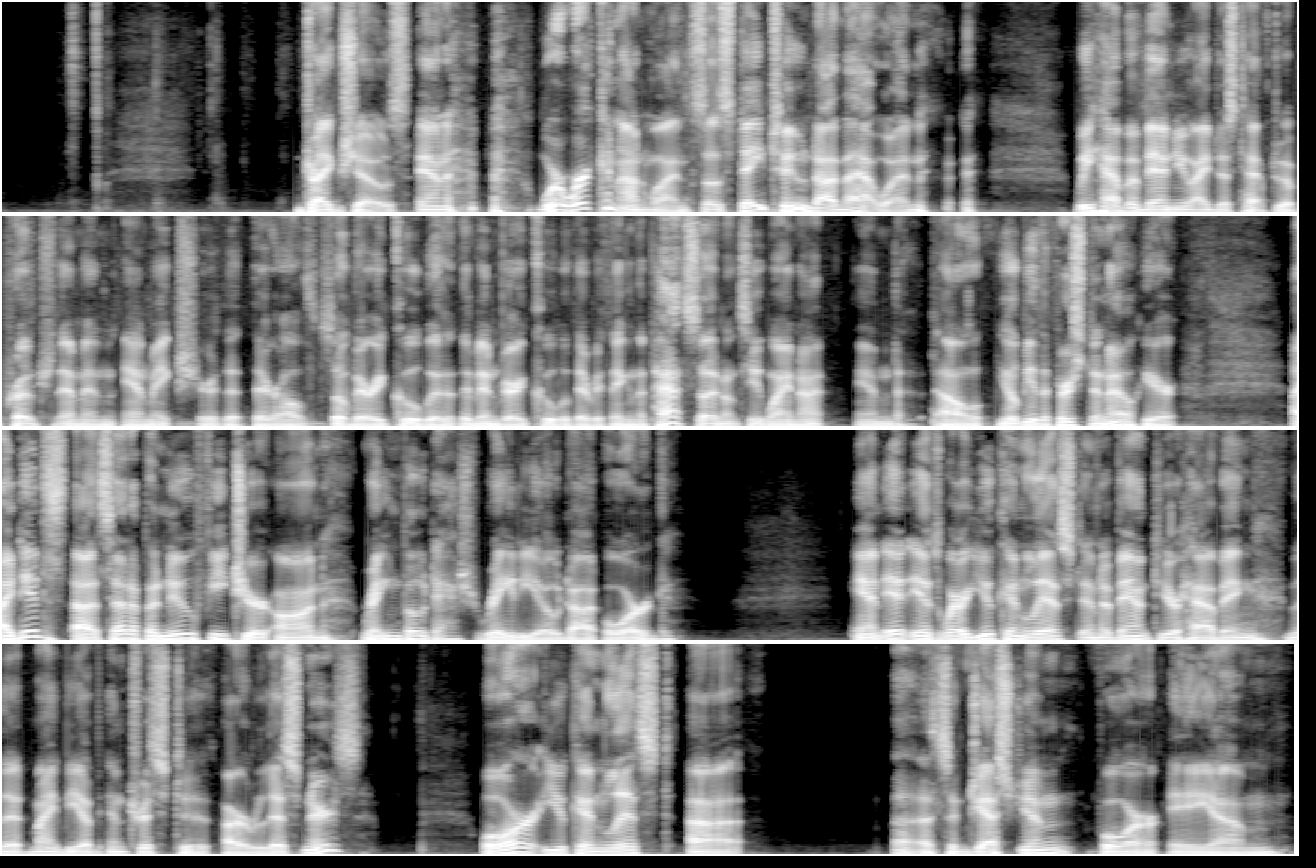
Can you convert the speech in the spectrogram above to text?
drag shows, and we're working on one. So stay tuned on that one. we have a venue. I just have to approach them and, and make sure that they're all so very cool with it. They've been very cool with everything in the past, so I don't see why not. And I'll you'll be the first to know here. I did uh, set up a new feature on rainbow-radio.org and it is where you can list an event you're having that might be of interest to our listeners, or you can list uh, a suggestion for a um,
